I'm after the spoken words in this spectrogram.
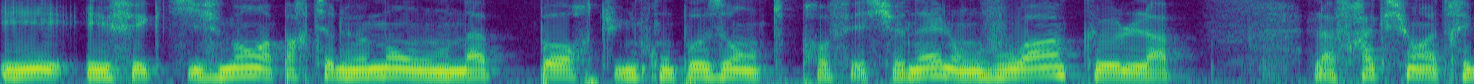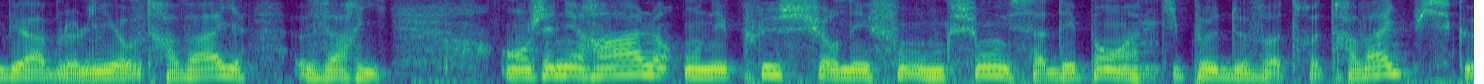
Et effectivement, à partir du moment où on apporte une composante professionnelle, on voit que la, la fraction attribuable liée au travail varie. En général, on est plus sur des fonctions, et ça dépend un petit peu de votre travail, puisque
